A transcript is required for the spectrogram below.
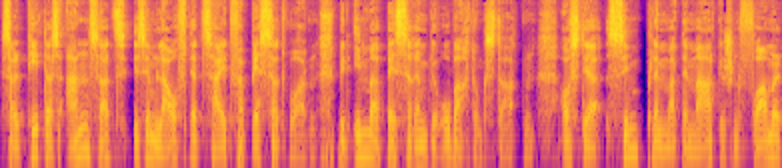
Salpeters Ansatz ist im Lauf der Zeit verbessert worden, mit immer besseren Beobachtungsdaten. Aus der simplen mathematischen Formel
